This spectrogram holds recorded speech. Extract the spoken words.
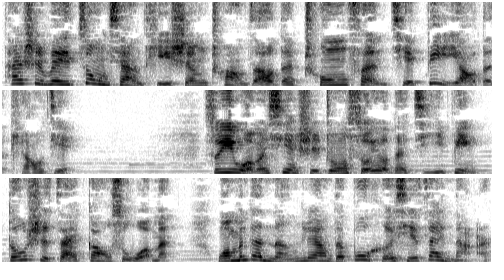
它是为纵向提升创造的充分且必要的条件。所以，我们现实中所有的疾病都是在告诉我们，我们的能量的不和谐在哪儿，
